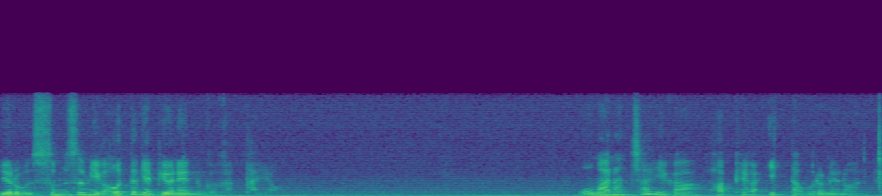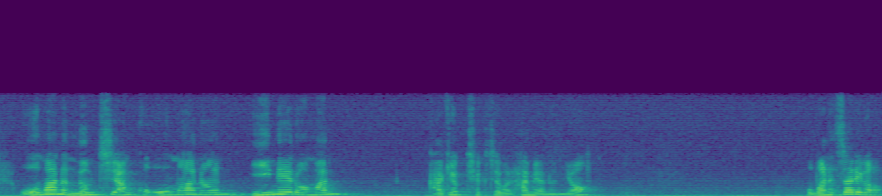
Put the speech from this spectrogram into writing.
여러분, 씀씀이가 어떻게 변했는 것 같아요? 5만원짜리가 화폐가 있다고 그러면은, 5만원 넘지 않고 5만원 이내로만 가격 책정을 하면은요, 5만원짜리가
